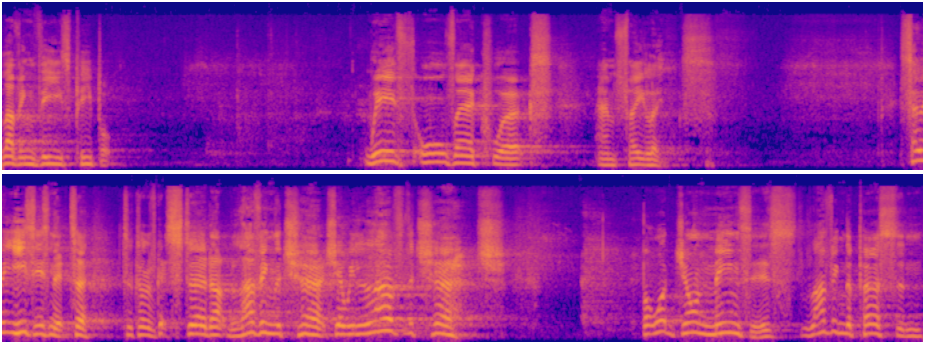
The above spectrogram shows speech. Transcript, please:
loving these people with all their quirks and failings. So easy, isn't it, to, to kind of get stirred up, loving the church. Yeah, we love the church. But what John means is loving the person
